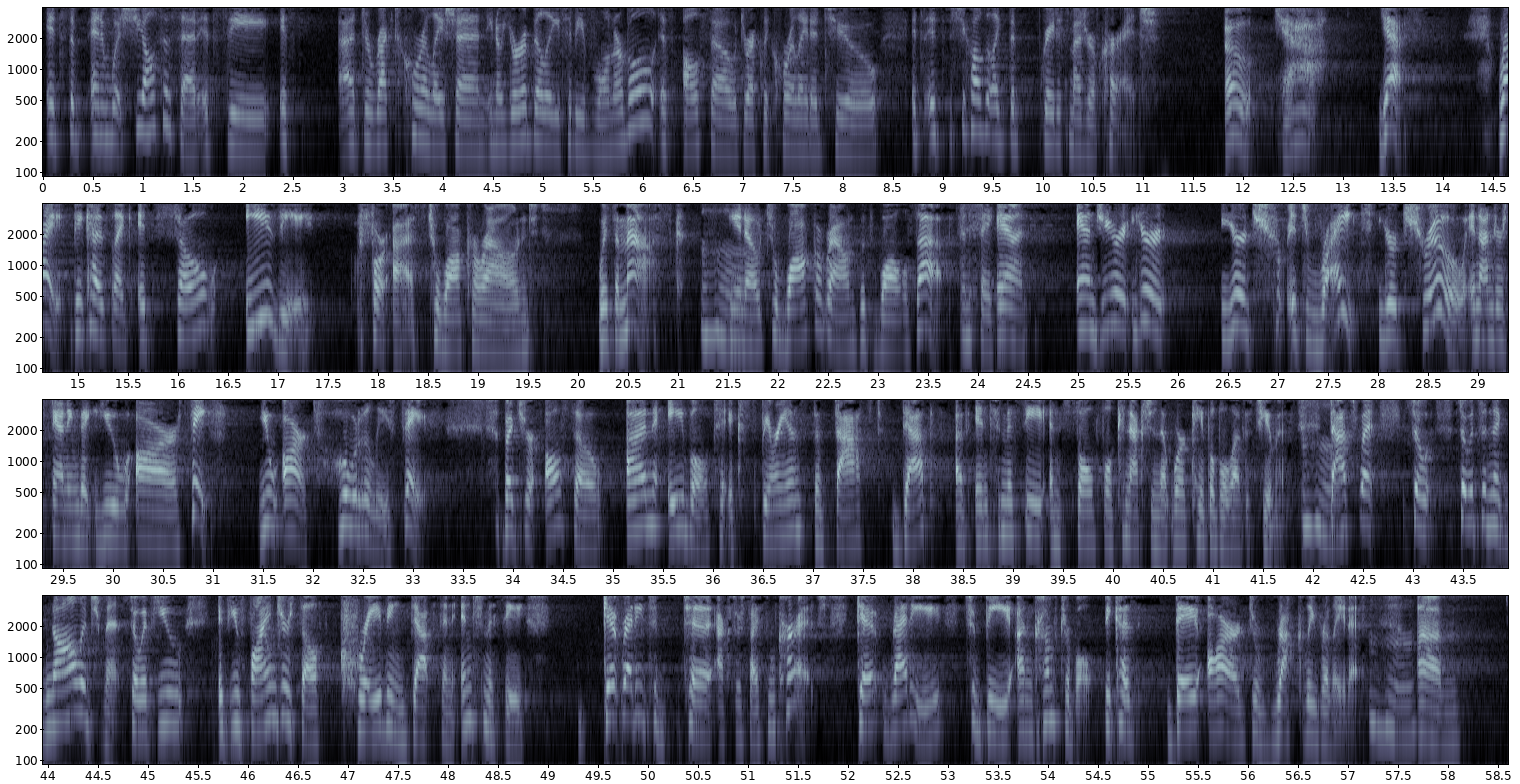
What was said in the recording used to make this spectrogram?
it's the and what she also said it's the it's a direct correlation you know your ability to be vulnerable is also directly correlated to it's it's she calls it like the greatest measure of courage oh yeah yes Right. Because like it's so easy for us to walk around with a mask, mm-hmm. you know, to walk around with walls up and fake it. and you're, you're, you're tr- it's right. You're true in understanding that you are safe. You are totally safe, but you're also unable to experience the vast depth of intimacy and soulful connection that we're capable of as humans. Mm-hmm. That's what, so, so it's an acknowledgement. So if you, if you find yourself craving depth and intimacy, get ready to, to exercise some courage. Get ready to be uncomfortable because they are directly related. Mm-hmm. Um,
